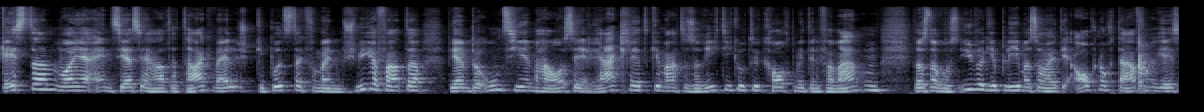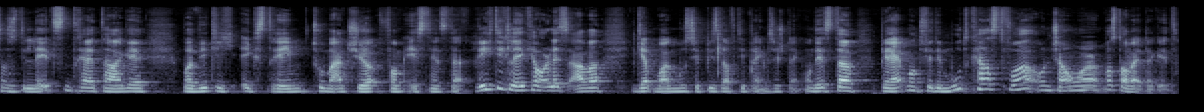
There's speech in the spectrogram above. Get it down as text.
Gestern war ja ein sehr, sehr harter Tag, weil Geburtstag von meinem Schwiegervater. Wir haben bei uns hier im Hause Raclette gemacht, also richtig gut gekocht mit den Verwandten. Da ist noch was übergeblieben, also heute auch noch davon gegessen. Also die letzten drei Tage war wirklich extrem too much hier vom Essen jetzt da. Richtig lecker alles, aber ich glaube, morgen muss ich ein bisschen auf die Bremse steigen. Und jetzt da bereiten wir uns für den Moodcast vor und schauen mal, was da weitergeht.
